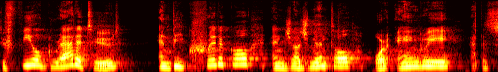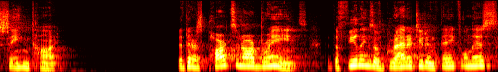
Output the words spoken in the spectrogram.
to feel gratitude, and be critical and judgmental or angry at the same time. That there's parts in our brains that the feelings of gratitude and thankfulness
